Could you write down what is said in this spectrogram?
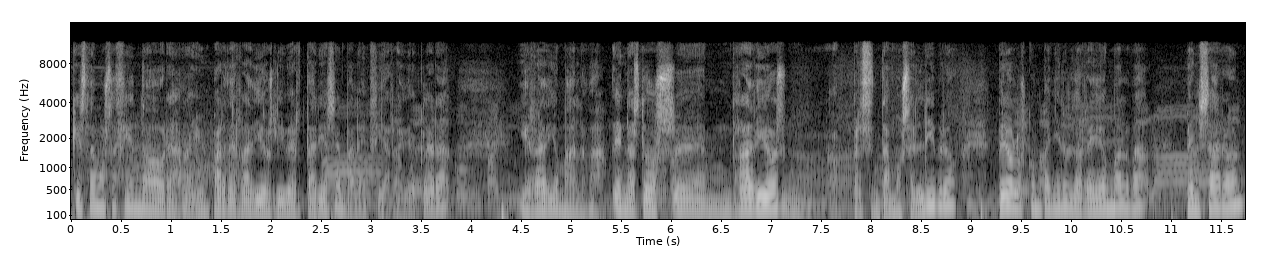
¿Qué estamos haciendo ahora? Hay un par de radios libertarias en Valencia, Radio Clara y Radio Malva. En las dos eh, radios mm, presentamos el libro, pero los compañeros de Radio Malva pensaron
